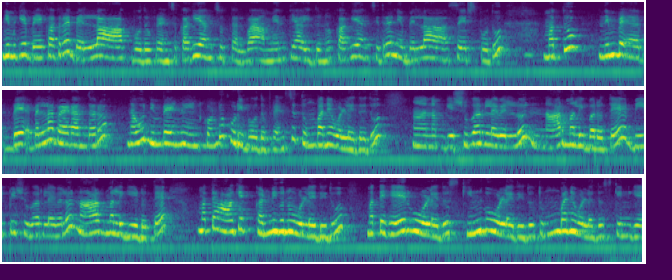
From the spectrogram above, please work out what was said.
ನಿಮಗೆ ಬೇಕಾದರೆ ಬೆಲ್ಲ ಹಾಕ್ಬೋದು ಫ್ರೆಂಡ್ಸ್ ಕಹಿ ಅನಿಸುತ್ತಲ್ವಾ? ಮೆಂತ್ಯ ಇದನ್ನು ಕಹಿ ಅನಿಸಿದರೆ ನೀವು ಬೆಲ್ಲ ಸೇರಿಸ್ಬೋದು. ಮತ್ತು ನಿಂಬೆ, ಬೆ, ಬೆಲ್ಲ ಬೇಡ ಅಂದರೂ ನಾವು ನಿಂಬೆಹಣ್ಣು ಹಿಂಡ್ಕೊಂಡು ಕುಡಿಬೋದು ಫ್ರೆಂಡ್ಸ್ ತುಂಬಾ ಒಳ್ಳೆಯದು ಇದು. ನಮಗೆ ಶುಗರ್ ಲೆವೆಲ್ಲು ನಾರ್ಮಲಿ ಬರುತ್ತೆ ಬಿ ಪಿ ಶುಗರ್ ಲೆವೆಲ್ಲು ನಾರ್ಮಲಿಗೆ ಇಡುತ್ತೆ. ಮತ್ತು ಹಾಗೆ ಕಣ್ಣಿಗೂ ಒಳ್ಳೇದು ಇದು. ಮತ್ತು ಹೇರ್ಗೂ ಒಳ್ಳೆಯದು ಸ್ಕಿನ್ಗೂ ಒಳ್ಳೇದು ಇದು. ತುಂಬಾ ಒಳ್ಳೆಯದು ಸ್ಕಿನ್ಗೆ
